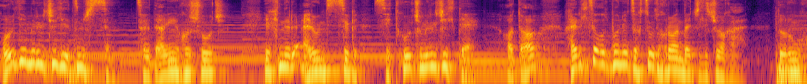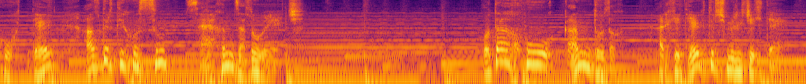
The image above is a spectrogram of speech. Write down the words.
Хуулийн мэрэгжил эзэмшсэн цагдаагийн хошууж эхнэр ариун цэцэг сэтгүүлч мэрэгжилтэй. Одоо харилцаа холбооны зохицуулах хороонд ажиллаж байгаа. Дөрвөн хүүхэдтэй алдарт их болсон сайхан залуу ээж. Удаа хүү ган тулга архитекторч мэрэгжилтэй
